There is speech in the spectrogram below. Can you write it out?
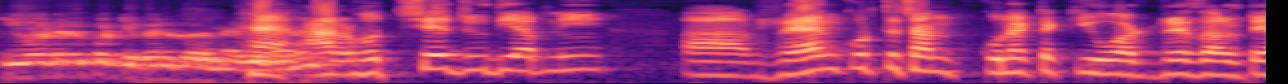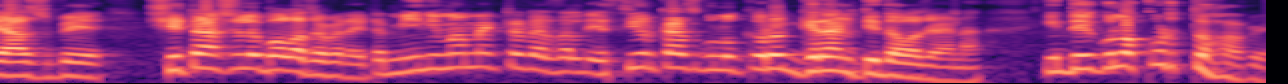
কিওয়ার্ডের উপর ডিপেন্ড করে হ্যাঁ আর হচ্ছে যদি আপনি র্যাঙ্ক করতে চান কোন একটা কিওয়ার্ড রেজাল্টে আসবে সেটা আসলে বলা যাবে না। এটা মিনিমাম একটা রেজাল্ট এসিওর কাজগুলো কারও গ্যারান্টি দেওয়া যায় না। কিন্তু এগুলো করতে হবে।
